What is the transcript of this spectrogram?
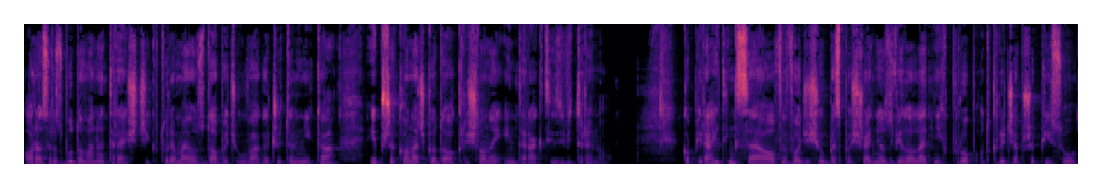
oraz rozbudowane treści, które mają zdobyć uwagę czytelnika i przekonać go do określonej interakcji z witryną. Copywriting SEO wywodzi się bezpośrednio z wieloletnich prób odkrycia przepisu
